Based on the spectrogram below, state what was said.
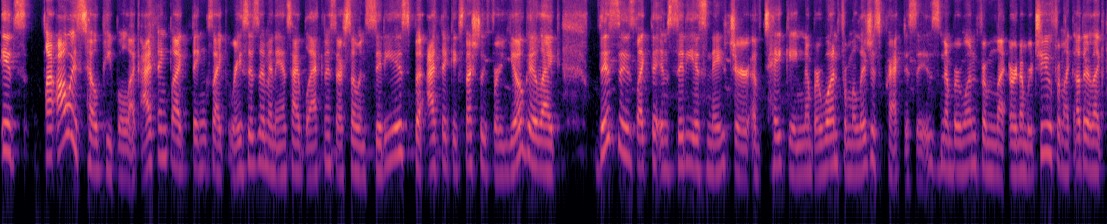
it's I always tell people like I think like things like racism and anti-blackness are so insidious, but I think especially for yoga, like this is like the insidious nature of taking number one from religious practices, number one from like or number two from like other like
